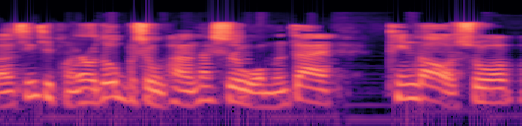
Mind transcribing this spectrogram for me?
呃亲戚朋友都不是武汉人，但是我们在听到说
